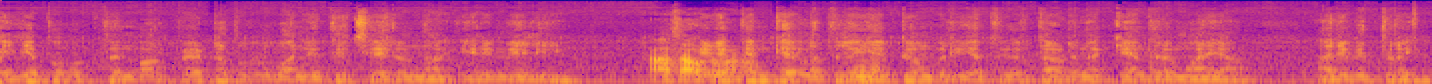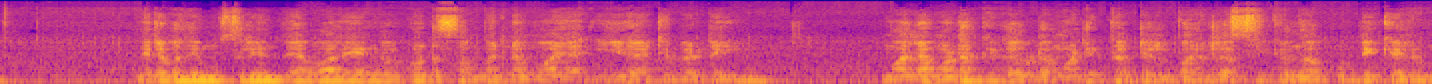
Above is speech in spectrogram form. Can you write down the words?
അയ്യപ്പ ഭക്തന്മാർ പേട്ട തുള്ളുവാൻ എത്തിച്ചേരുന്ന എരുമേലിയും കിഴക്കൻ കേരളത്തിലെ ഏറ്റവും വലിയ തീർത്ഥാടന കേന്ദ്രമായ അരുവിത്രയും നിരവധി മുസ്ലിം ദേവാലയങ്ങൾ കൊണ്ട് സമ്പന്നമായ ഈരാറ്റുപേട്ടയും മലമടക്കുകളുടെ മടിത്തട്ടിൽ പരിലസിക്കുന്ന കുട്ടിക്കലും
